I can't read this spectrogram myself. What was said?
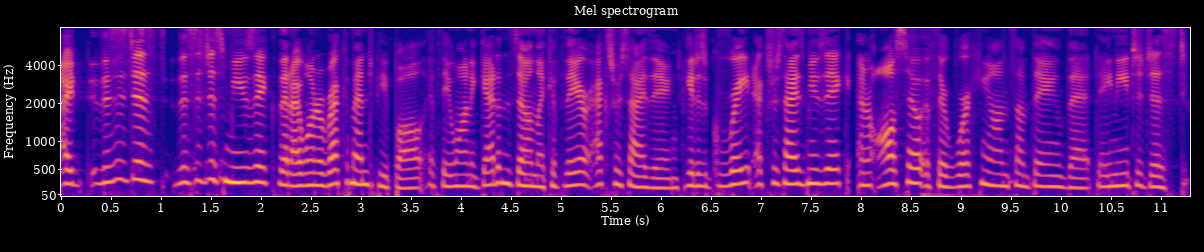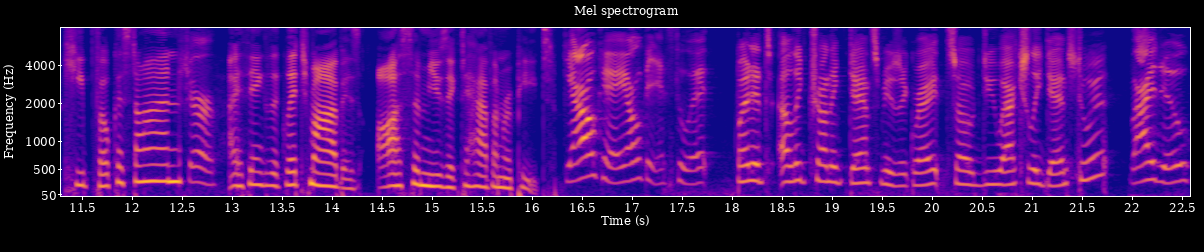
I this is just this is just music that I want to recommend to people if they want to get in the zone like if they are exercising. It is great exercise music and also if they're working on something that they need to just keep focused on. Sure. I think the Glitch Mob is awesome music to have on repeat. Yeah, okay, I'll dance to it. But it's electronic dance music, right? So do you actually dance to it? I do.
